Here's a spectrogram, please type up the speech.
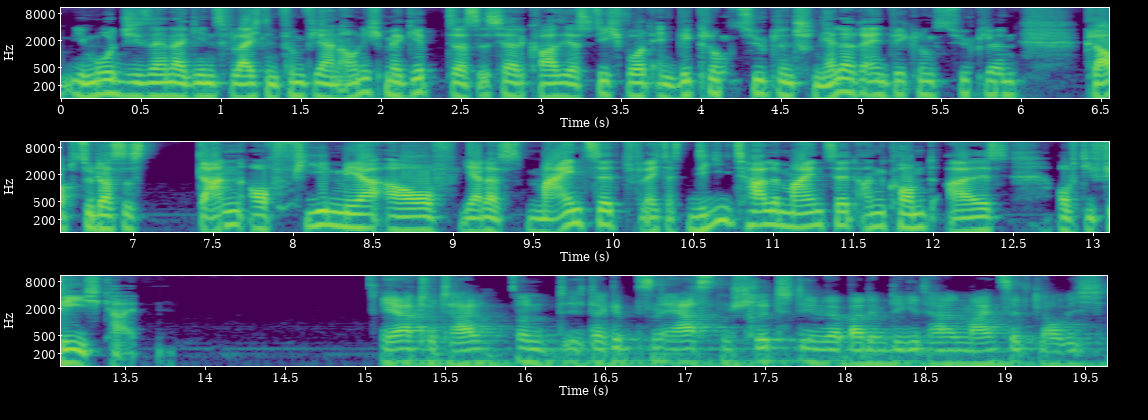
Emoji-Sender, den es vielleicht in fünf Jahren auch nicht mehr gibt. Das ist ja quasi das Stichwort Entwicklungszyklen, schnellere Entwicklungszyklen. Glaubst du, dass es dann auch viel mehr auf ja das Mindset, vielleicht das digitale Mindset ankommt, als auf die Fähigkeiten? Ja, total. Und da gibt es einen ersten Schritt, den wir bei dem digitalen Mindset, glaube ich,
